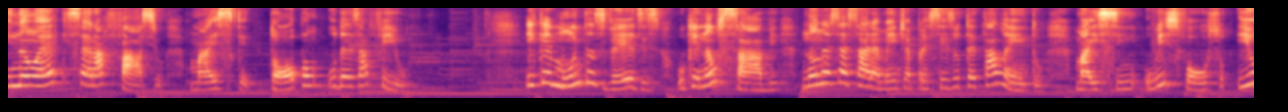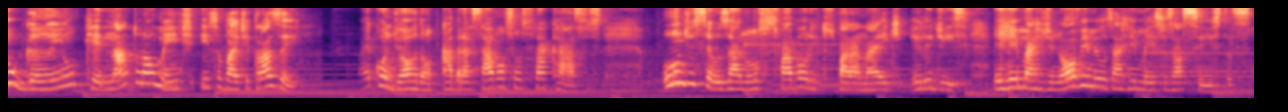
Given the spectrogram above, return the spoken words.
E não é que será fácil, mas que topam o desafio e que muitas vezes o que não sabe não necessariamente é preciso ter talento, mas sim o esforço e o ganho que naturalmente isso vai te trazer. Michael Jordan abraçava seus fracassos. Um de seus anúncios favoritos para a Nike, ele disse: Errei mais de 9 mil arremessos a cestas.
